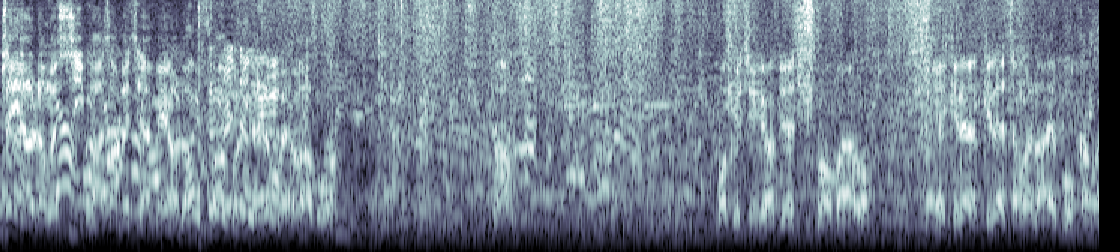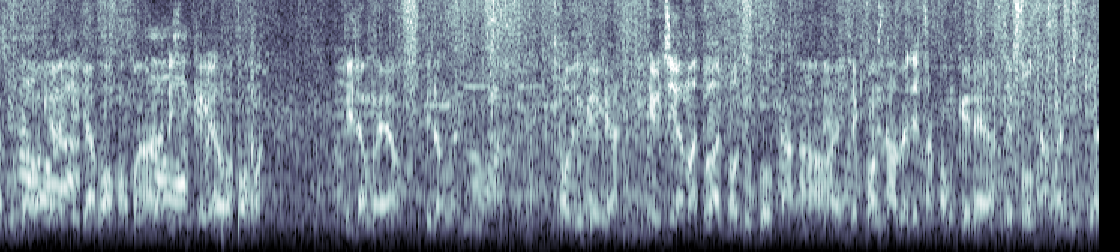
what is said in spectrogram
最后两个四百三要食没有了，八百迄两个好啊无？啊，我摕一条给他取看卖好无？哎，今仔今仔昨仔来一无共的物件，我今仔摕只看看卖，来你先摕个我看卖。迄两个哦，迄两个，拖出去个，因为这嘛拄仔拖出无共啊，吼，这关卡袂这十公斤的啦，这无共的物件。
